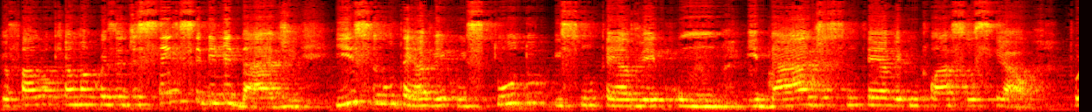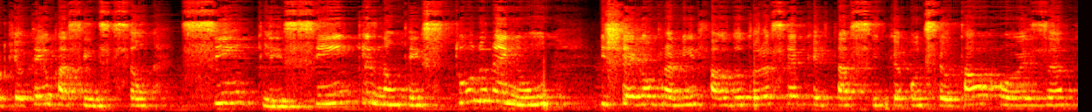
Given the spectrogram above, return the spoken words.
Eu falo que é uma coisa de sensibilidade. Isso não tem a ver com estudo, isso não tem a ver com idade, isso não tem a ver com classe social. Porque eu tenho pacientes que são simples, simples, não tem estudo nenhum e chegam para mim e falam, doutor, eu sei porque ele está assim, porque aconteceu tal coisa,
